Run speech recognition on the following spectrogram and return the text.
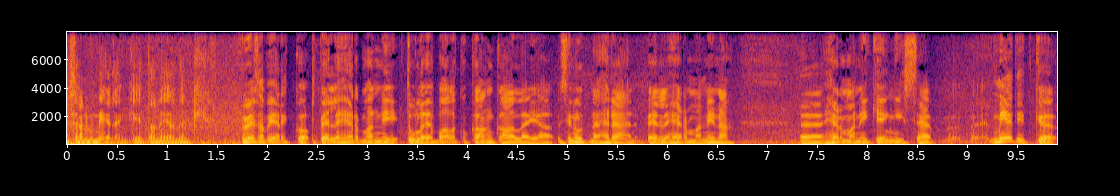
Se on mielenkiintoinen jotenkin. Vesa Vierikko, Pelle Hermanni tulee Valkokankaalle ja sinut nähdään Pelle Hermannina Hermannin kengissä. Mietitkö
